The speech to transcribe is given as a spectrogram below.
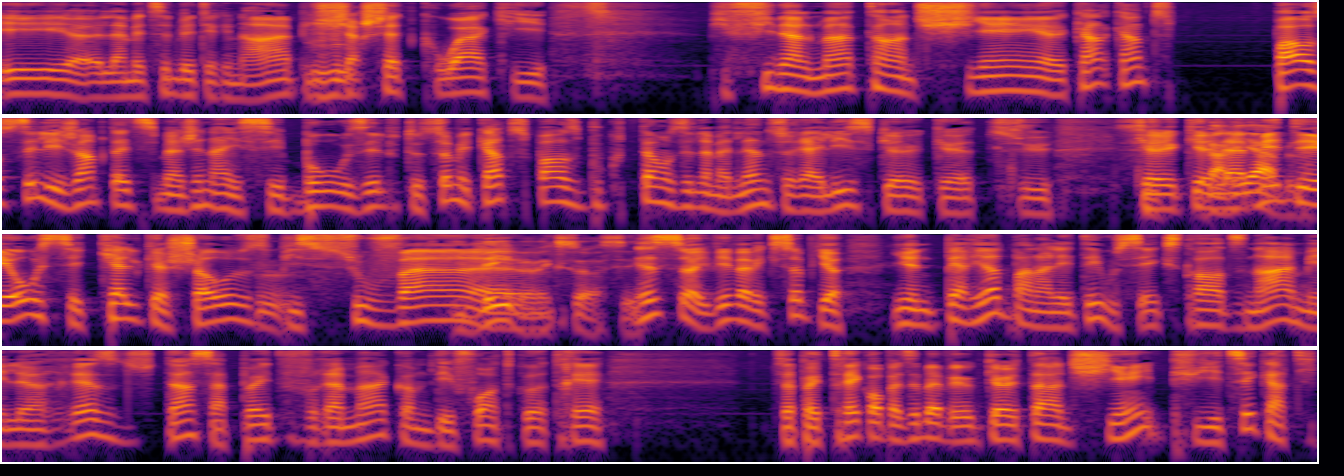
et euh, la médecine vétérinaire. Puis je cherchais de quoi qui. Puis finalement, tant de chiens. Quand, quand tu passes, tu sais, les gens peut-être s'imaginent, hey, c'est beau aux îles puis tout ça, mais quand tu passes beaucoup de temps aux îles de la Madeleine, tu réalises que, que, tu, que, la météo, c'est quelque chose. Puis souvent. ils vivent euh, avec ça. C'est, c'est ça, ils vivent avec ça. Puis il y a- il y, a une période pendant l'été où c'est extraordinaire, mais le reste du temps, ça peut être vraiment comme des fois, en tout cas, très. Ça peut être très compatible avec un temps de chien. Puis, tu sais, quand il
